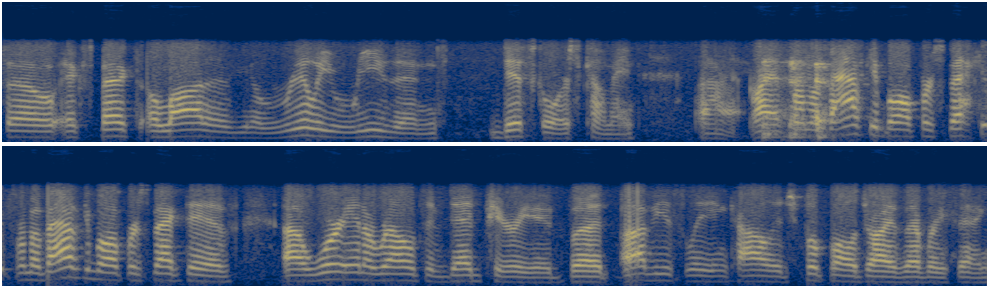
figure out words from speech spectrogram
so expect a lot of you know really reasoned discourse coming. Uh, from a basketball perspective, from a basketball perspective, uh, we're in a relative dead period. But obviously, in college, football drives everything.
